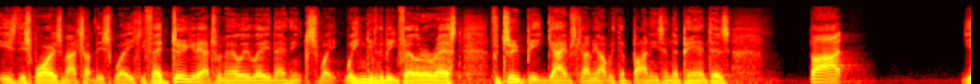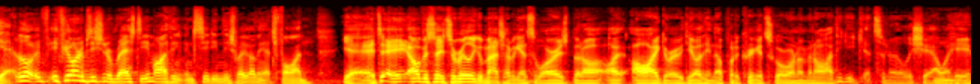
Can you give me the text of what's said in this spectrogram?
is this Warriors matchup this week. If they do get out to an early lead, they think, sweet, we can give the big fella a rest for two big games coming up with the Bunnies and the Panthers. But yeah, look, if, if you're in a position to rest him, I think, and sit him this week, I think that's fine. Yeah, it's, it, obviously it's a really good matchup against the Warriors, but I, I, I agree with you. I think they'll put a cricket score on him, and I think he gets an early shower here.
